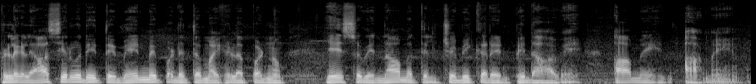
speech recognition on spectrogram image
பிள்ளைகளை ஆசீர்வதித்து மேன்மைப்படுத்த மகிழ பண்ணும் இயேசுவின் நாமத்தில் செபிக்கிறேன் பிதாவே. ஆமேன் ஆமேன்.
